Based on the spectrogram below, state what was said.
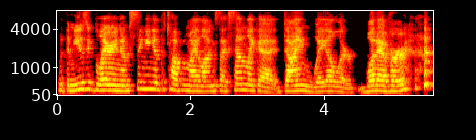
with the music blaring, I'm singing at the top of my lungs. I sound like a dying whale or whatever.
